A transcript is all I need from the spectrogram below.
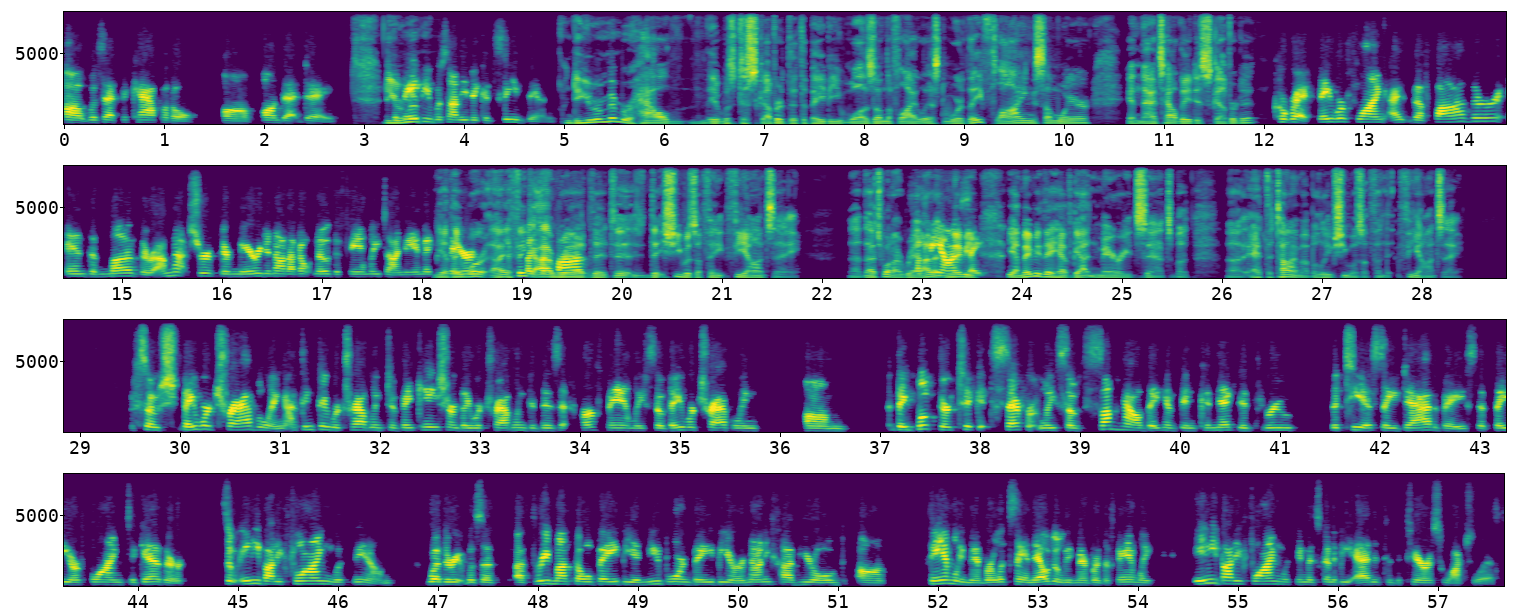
uh, was at the Capitol um, on that day. Do you the remember, baby was not even conceived then. Do you remember how it was discovered that the baby was on the fly list? Were they flying somewhere, and that's how they discovered it? Correct. They were flying. I, the father and the mother. I'm not sure if they're married or not. I don't know the family dynamic. Yeah, there, they were. I think I read that, uh, that she was a fiance. Uh, that's what I read. I, don't maybe, yeah, maybe they have gotten married since, but uh, at the time, I believe she was a fiance so sh- they were traveling. I think they were traveling to vacation or they were traveling to visit her family. So they were traveling. Um, they booked their tickets separately. So somehow they have been connected through the TSA database that they are flying together. So anybody flying with them, whether it was a, a three month old baby, a newborn baby, or a 95 year old uh, family member, let's say an elderly member of the family, anybody flying with them is going to be added to the terrorist watch list.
